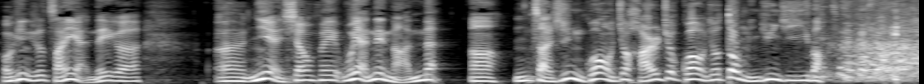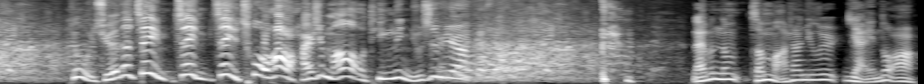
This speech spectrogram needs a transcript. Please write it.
我跟你说，咱演那个。呃，你演香妃，我演那男的啊。你暂时你管我叫，还是叫管我叫豆敏俊熙吧。就我觉得这这这绰号还是蛮好听的，你说是不是？来吧，那咱马上就是演一段啊。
